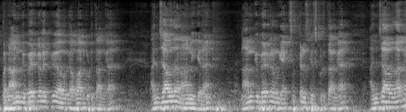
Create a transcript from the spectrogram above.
இப்போ நான்கு பேர்களுக்கு அவங்க அவார்டு கொடுத்தாங்க. அஞ்சாவதாக நான் நிற்கிறேன் நான்கு பேர்கள் அவங்க அக்செப்டன்ஸ் ஸ்பீச் கொடுத்தாங்க. அஞ்சாவதாக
